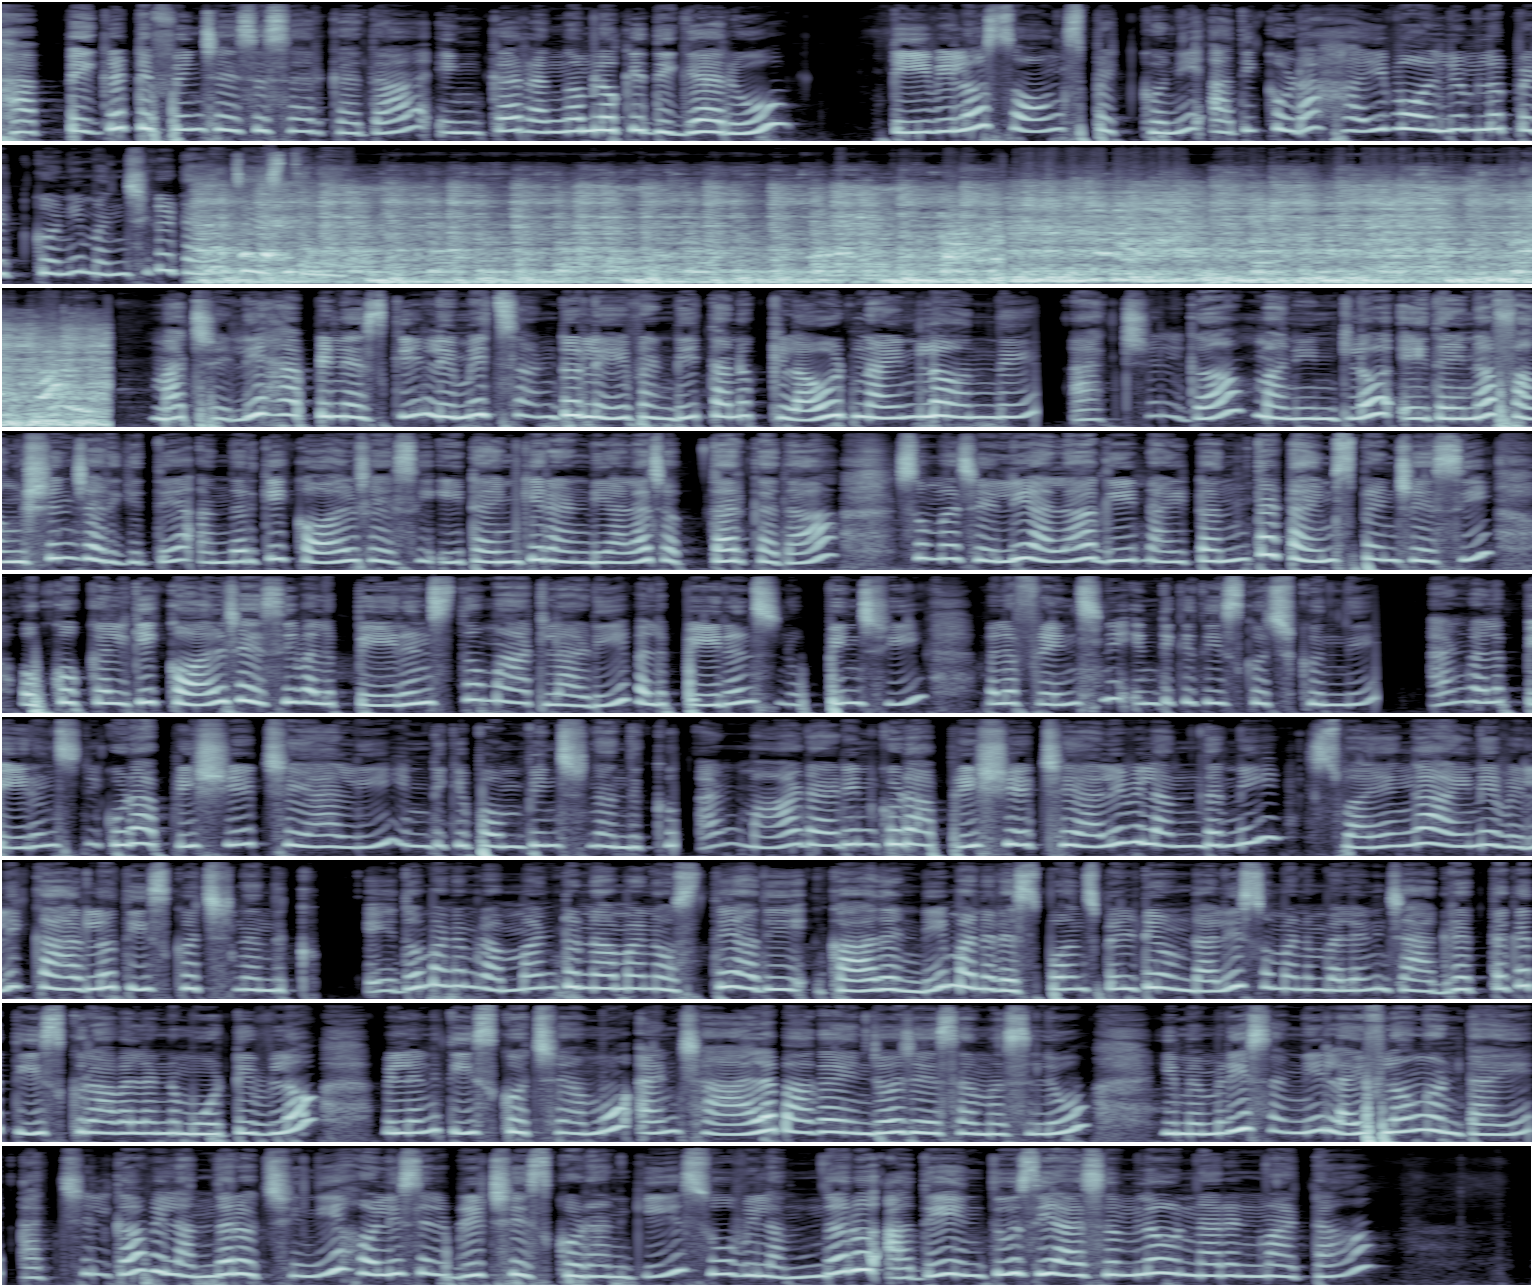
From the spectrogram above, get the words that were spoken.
హ్యాపీగా టిఫిన్ చేసేసారు కదా ఇంకా రంగంలోకి దిగారు. టీవీలో సాంగ్స్ పెట్టుకొని అది కూడా హై వాల్యూమ్లో పెట్టుకొని మంచిగా డాన్స్ చేస్తున్నారు. మా చెల్లి హ్యాపీనెస్కి లిమిట్స్ అంటూ లేవండి. తను క్లౌడ్ నైన్లో ఉంది. యాక్చువల్గా మన ఇంట్లో ఏదైనా ఫంక్షన్ జరిగితే అందరికీ కాల్ చేసి ఈ టైంకి రండి అలా చెప్తారు కదా. సో మా చెల్లి అలాగే నైట్ అంతా టైం స్పెండ్ చేసి ఒక్కొక్కరికి కాల్ చేసి వాళ్ళ పేరెంట్స్తో మాట్లాడి వాళ్ళ పేరెంట్స్ నొప్పించి వాళ్ళ ఫ్రెండ్స్ని ఇంటికి తీసుకొచ్చుకుంది. అండ్ వాళ్ళ పేరెంట్స్ని కూడా అప్రిషియేట్ చేయాలి ఇంటికి పంపించినందుకు. అండ్ మా డాడీని కూడా అప్రిషియేట్ చేయాలి. వీళ్ళందరినీ స్వయంగా ఆయనే వెళ్ళి కారులో తీసుకొచ్చినందుకు. ఏదో మనం రమ్మంటున్నామని వస్తే అది కాదండి. మన రెస్పాన్సిబిలిటీ ఉండాలి. సో మనం వాళ్ళని జాగ్రత్తగా తీసుకురావాలన్న మోటివ్లో వీళ్ళని తీసుకొచ్చాము. అండ్ చాలా బాగా ఎంజాయ్ చేసాము అసలు. ఈ మెమరీస్ అన్నీ లైఫ్ లాంగ్ ఉంటాయి. యాక్చువల్గా వీళ్ళందరూ వచ్చింది హోలీ సెలబ్రేట్ చేసుకోవడానికి. సో వీళ్ళందరూ అదే ఎంతూసియాసంలో ఉన్నారనమాట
